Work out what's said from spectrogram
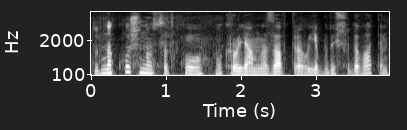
Тут накошено в садку кролям на завтра я буду що давати.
